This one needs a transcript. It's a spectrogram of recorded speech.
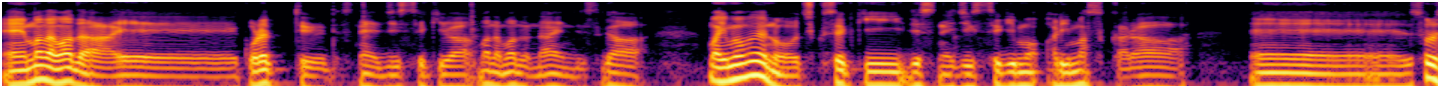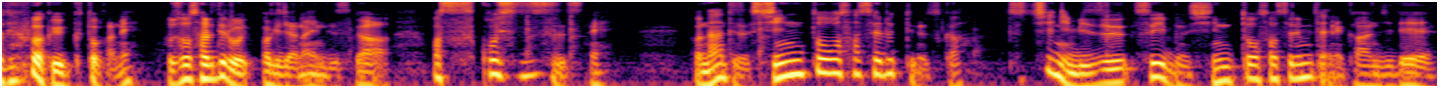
えー、まだまだ、えー、これっていうですね実績はまだまだないんですが、まあ、今までの蓄積ですね実績もありますから、えー、それでうまくいくとかね保証されてるわけじゃないんですが、まあ、少しずつですね何ていうんですか浸透させるっていうんですか土に水水分浸透させるみたいな感じで、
